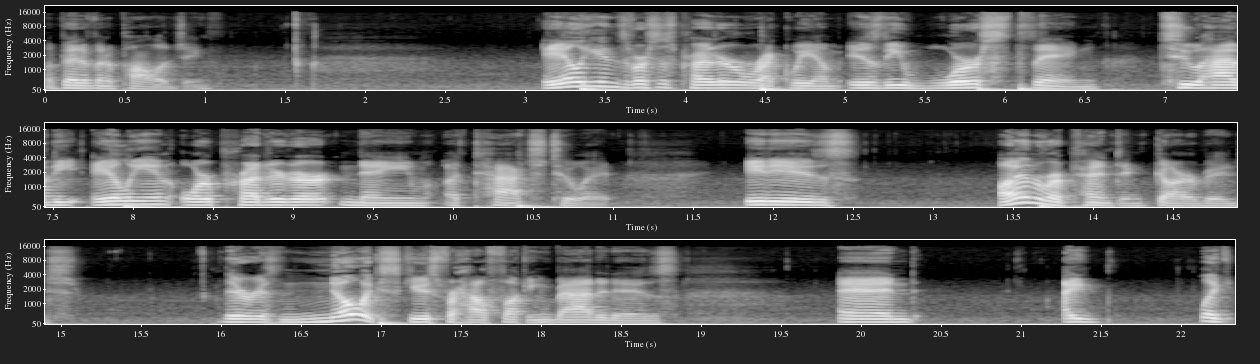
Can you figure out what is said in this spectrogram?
a bit of an apology. Aliens versus Predator Requiem is the worst thing to have the Alien or Predator name attached to it. It is unrepentant garbage. There is no excuse for how fucking bad it is. And I like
